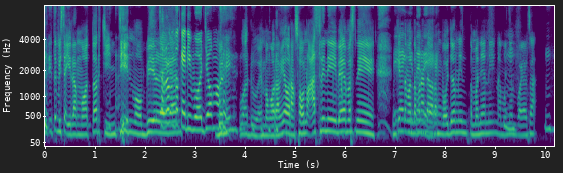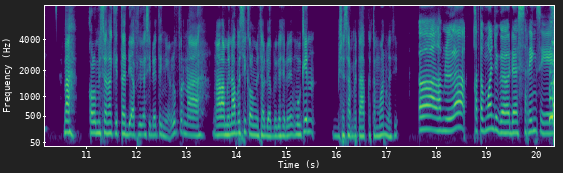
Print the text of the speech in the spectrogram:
Itu bisa hilang motor Cincin Mobil ya Serem kan tuh kayak di Bojong Ben- waduh, emang orangnya orang sono asli nih, BMS nih. Mungkin Iya, teman-teman gitu ada deh. orang bojong nih, temannya nih, namanya Hmm. Elsa. Hmm. Nah, kalau misalnya kita di aplikasi dating nih, lu pernah ngalamin apa sih kalau misal di aplikasi dating? Mungkin bisa sampai tahap ketemuan gak sih? Eh, alhamdulillah ketemuan juga udah sering sih.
